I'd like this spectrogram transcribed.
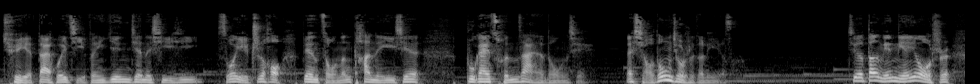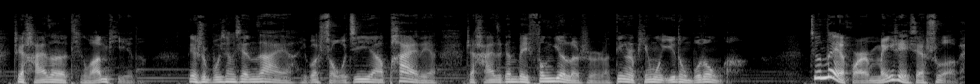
却也带回几分阴间的气息，所以之后便总能看见一些不该存在的东西。那小东就是个例子。记得当年年幼时，这孩子挺顽皮的，那时不像现在呀，有个手机呀、pad 呀，这孩子跟被封印了似的，盯着屏幕一动不动啊。就那会儿没这些设备，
